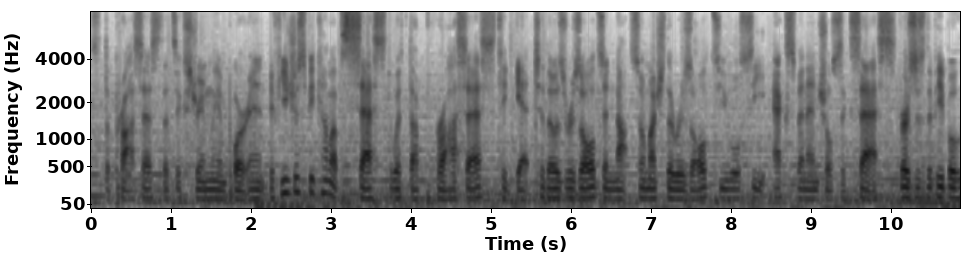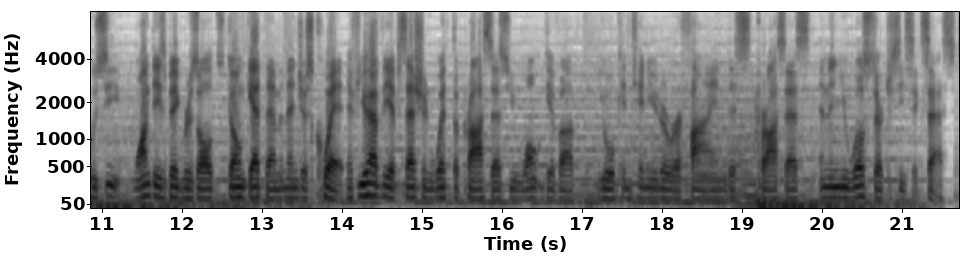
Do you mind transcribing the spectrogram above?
it's the process that's extremely important. If you just become obsessed with the process to get to those results and not so much the results, you will see exponential success versus the people who see want these big results, don't get them and then just quit. If you have the obsession with the process, you won't give up. You will continue to refine this process and then you will start to see success.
